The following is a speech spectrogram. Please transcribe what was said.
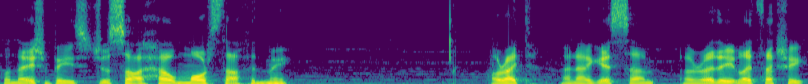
foundation pieces just so I have more stuff with me. Alright, and I guess I'm ready. Let's actually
